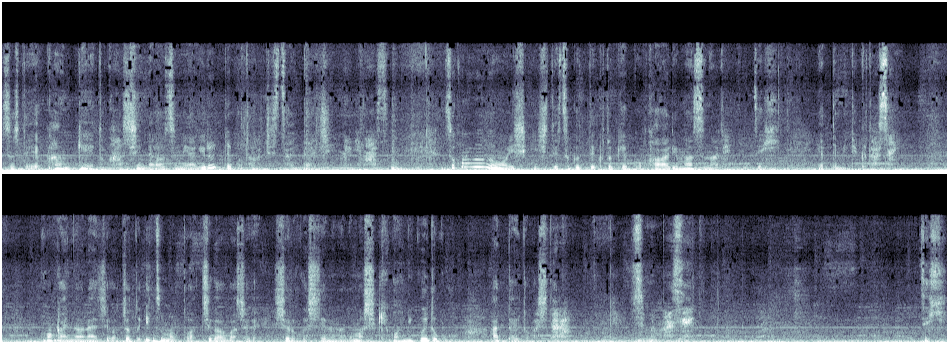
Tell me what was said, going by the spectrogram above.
そして関係とか信頼を積み上げるってことが実際大事になります。そこの部分を意識して作っていくと結構変わりますので是非やってみてください。今回のラジオちょっといつもとは違う場所で収録してるのでもし聞こえにくいとこあったりとかしたらすみません。ぜひ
